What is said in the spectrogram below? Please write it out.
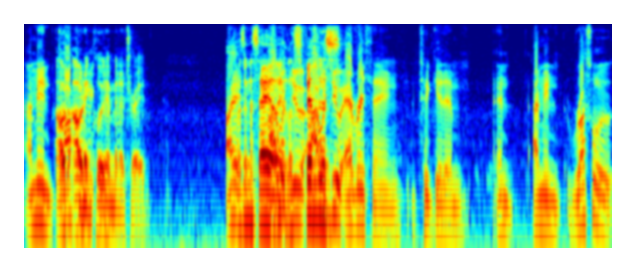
I mean, I would, I would include him in a trade. I, was gonna say, I like, would let's do. spin I this- would do everything to get him, and I mean Russell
